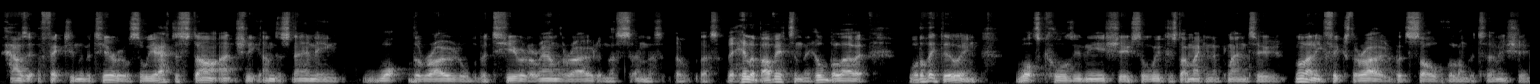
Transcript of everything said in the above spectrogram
How's it affecting the material? So we have to start actually understanding what the road or the material around the road and the and the, the, the hill above it and the hill below it. What are they doing? What's causing the issue so we can start making a plan to not only fix the road but solve the longer term issue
